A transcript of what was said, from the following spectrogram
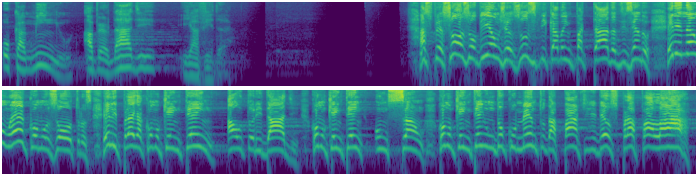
o caminho, a verdade e a vida. As pessoas ouviam Jesus e ficavam impactadas, dizendo: Ele não é como os outros, ele prega como quem tem autoridade, como quem tem unção, como quem tem um documento da parte de Deus para falar.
